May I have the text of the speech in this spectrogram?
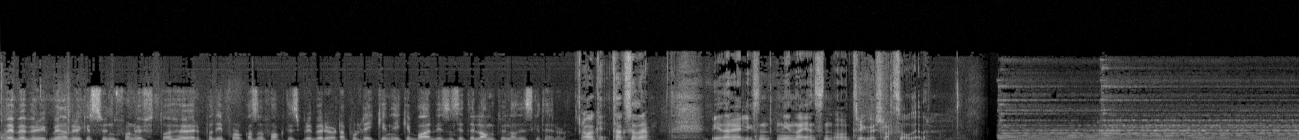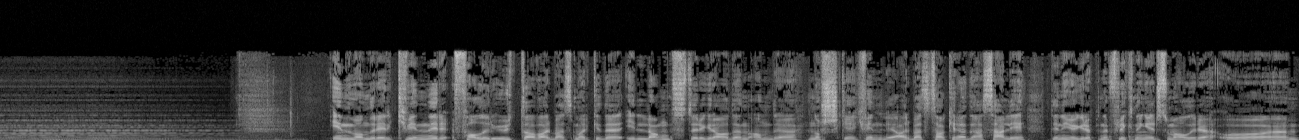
Og vi bør begynne å bruke sunn fornuft og høre på de folka som faktisk blir berørt av politikken, ikke bare de som sitter langt unna og diskuterer det. Ok, Takk skal dere ha. Vidar Helligsen, Nina Jensen og Trygve Slagsvold Vedum. Innvandrerkvinner faller ut av arbeidsmarkedet i langt større grad enn andre norske kvinnelige arbeidstakere. Det er særlig de nye gruppene flyktninger, somaliere og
